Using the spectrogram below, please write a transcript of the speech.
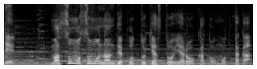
で、まあそもそもなんでポッドキャストをやろうかと思ったか。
